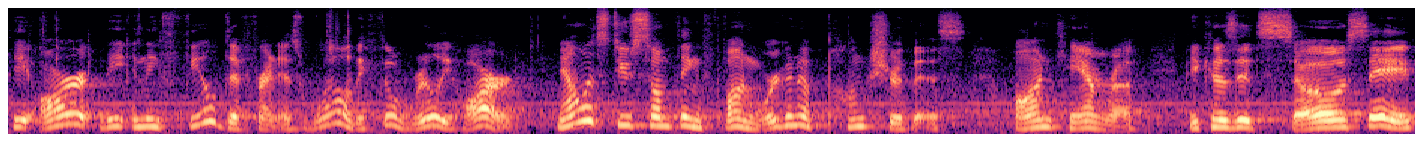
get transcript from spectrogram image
They are, they and they feel different as well. They feel really hard. Now let's do something fun. We're gonna puncture this on camera because it's so safe.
